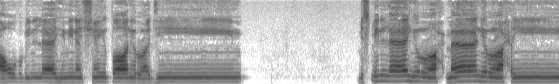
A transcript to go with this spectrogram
أعوذ بالله من الشيطان الرجيم بسم الله الرحمن الرحيم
